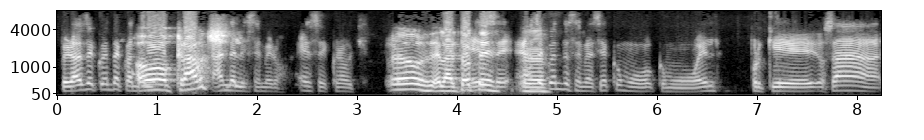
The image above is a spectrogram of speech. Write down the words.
pero haz de cuenta cuando... Oh, Crouch. Ándale, ese mero, ese Crouch. Oh, el altote. Ese, haz de cuenta se me hacía como, como él, porque, o sea,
